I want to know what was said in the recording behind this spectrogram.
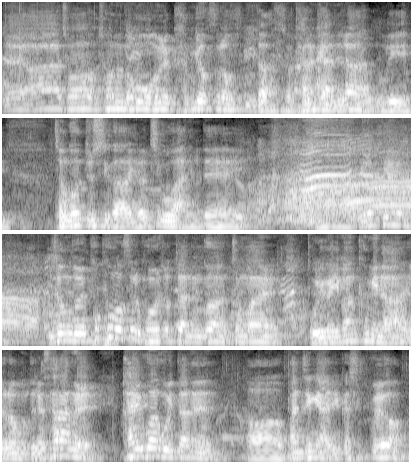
네, 아, 저, 저는 너무 오늘 감격스럽습니다. 저 다른 게 아니라 우리 정건주 씨가 이런 친구가 아닌데 아, 이렇게 이 정도의 퍼포먼스를 보여줬다는 건 정말 우리가 이만큼이나 여러분들의 사랑을 갈구하고 있다는 어, 반증이 아닐까 싶고요.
